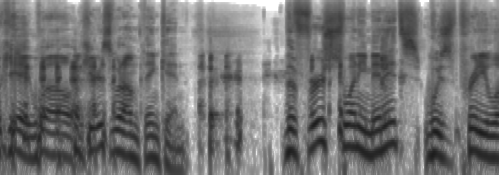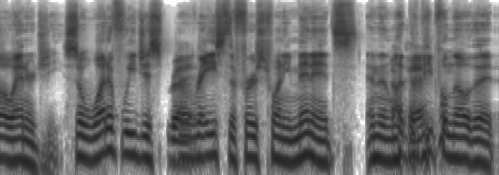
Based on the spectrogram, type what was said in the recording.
okay, well, here's what I'm thinking. The first 20 minutes was pretty low energy. So what if we just Right. erase the first 20 minutes and then let the people know that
